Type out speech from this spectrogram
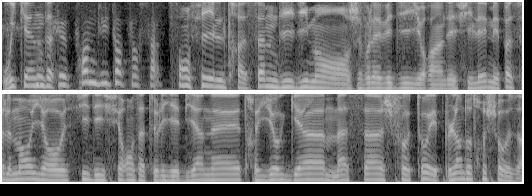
Week-end Donc euh, prendre du temps pour ça. sans filtre, samedi, dimanche, vous l'avez dit, il y aura un défilé, mais pas seulement, il y aura aussi différents ateliers bien-être, yoga, massage, photo et plein d'autres choses.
